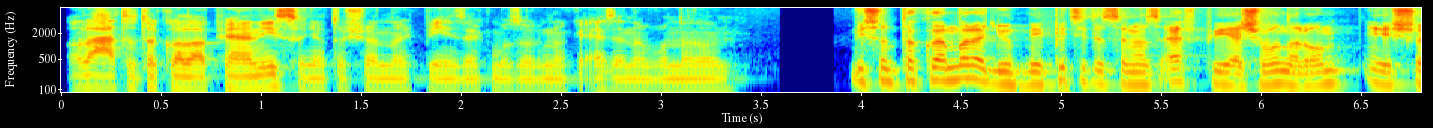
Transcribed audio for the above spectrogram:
A látottak alapján iszonyatosan nagy pénzek mozognak ezen a vonalon. Viszont akkor maradjunk még picit ezen az FPS vonalon, és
